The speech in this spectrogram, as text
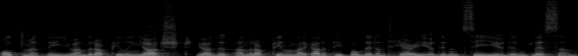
ultimately you ended up feeling judged. You ended up feeling like other people didn't hear you, didn't see you, didn't listen.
